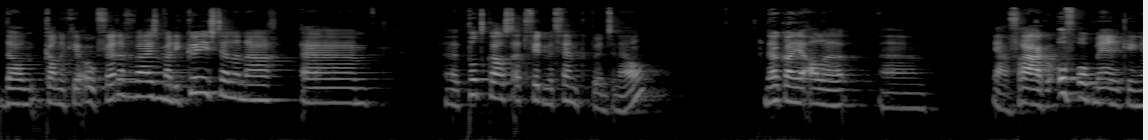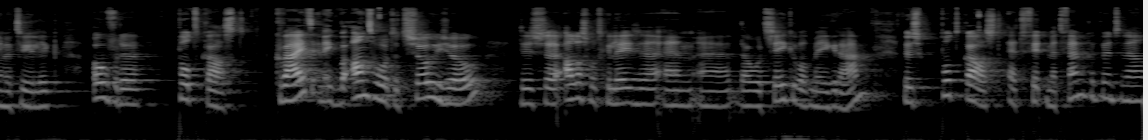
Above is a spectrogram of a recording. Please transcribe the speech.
Dan kan ik je ook verder verwijzen. Maar die kun je stellen naar uh, ehm, uh, podcast.fitmetfemke.nl. Daar kan je alle ehm, ja, vragen of opmerkingen natuurlijk over de podcast kwijt. En ik beantwoord het sowieso. Dus uh, alles wordt gelezen en uh, daar wordt zeker wat mee gedaan. Dus podcast.fitmetfemke.nl.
